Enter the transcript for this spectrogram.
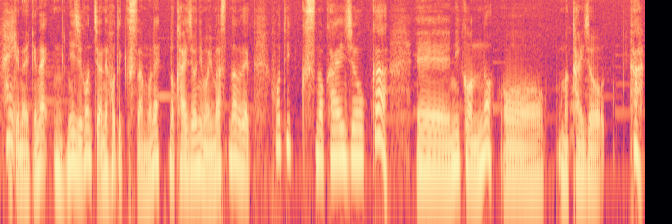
はい。いけないいけない、うん、25日はねフォティックスさんもねの会場にもいます。なのでフォティックスの会場か、えーニコンの、まあ、会場か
